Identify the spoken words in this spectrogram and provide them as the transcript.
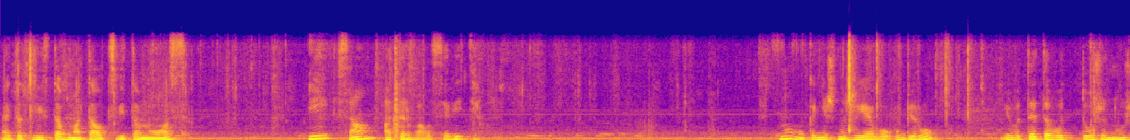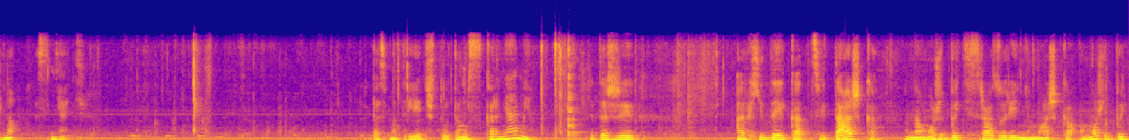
Этот лист обмотал цветонос. И сам оторвался, видите? Ну, конечно же, я его уберу и вот это вот тоже нужно снять. Посмотреть, что там с корнями. Это же орхидейка цветашка. Она может быть сразу реанимашка, а может быть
